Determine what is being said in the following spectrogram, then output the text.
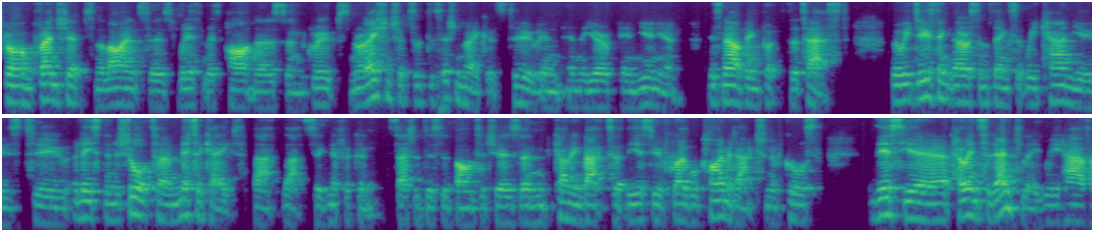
strong friendships and alliances with, with partners and groups and relationships with decision makers too in, in the European Union. It's now being put to the test. But we do think there are some things that we can use to, at least in the short term, mitigate that, that significant set of disadvantages. And coming back to the issue of global climate action, of course, this year, coincidentally, we have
